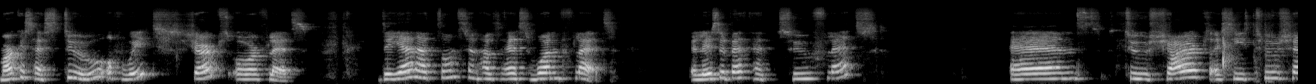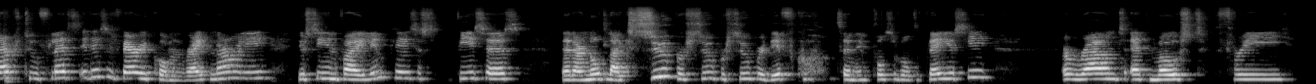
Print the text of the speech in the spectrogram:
Marcus has two, of which sharps or flats? Diana Thompson has, has one flat. Elizabeth had two flats. And two sharps. I see two sharps, two flats. It is very common, right? Normally, you see in violin pieces, pieces that are not like super, super, super difficult and impossible to play. You see around at most three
